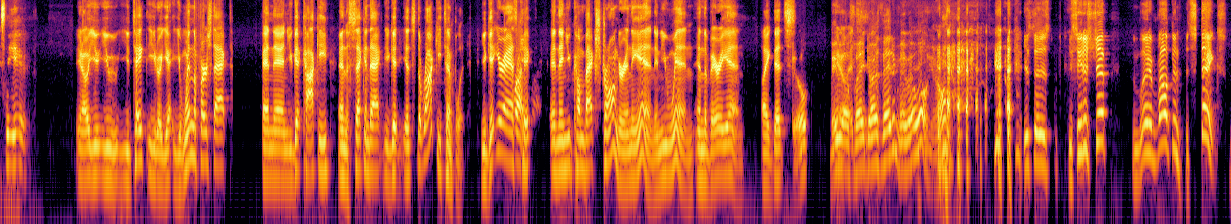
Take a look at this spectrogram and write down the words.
See you. you know you you you take you know you, you win the first act and then you get cocky and the second act you get it's the rocky template you get your ass Right. kicked and then you come back stronger in the end and you win in the very end like that's Maybe You know, I'll fight Darth Vader. Maybe I won't. You know. you see this you see this ship the Millennium Falcon it stinks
